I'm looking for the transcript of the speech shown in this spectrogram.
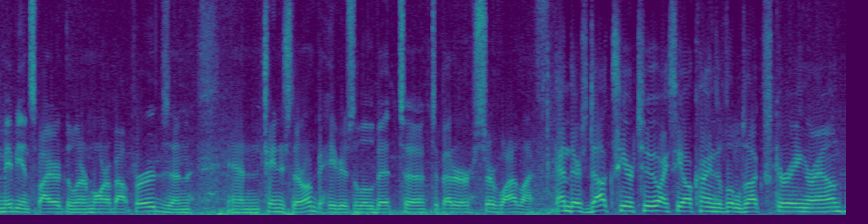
maybe inspired to learn more about birds and, and change their own behaviors a little bit to, to better serve wildlife. And there's ducks here too. I see all kinds of little ducks scurrying around.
